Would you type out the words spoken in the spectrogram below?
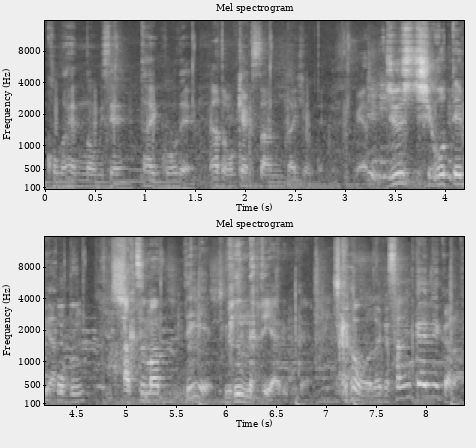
この辺のお店対抗で。あとお客さん代表みたいな。やって1415店舗分集まってみんなでやるみたいな。しかもなんか3回目から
